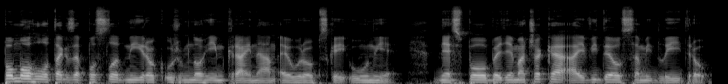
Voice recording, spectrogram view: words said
Pomohlo tak za posledný rok už mnohým krajinám Európskej únie. Dnes po obede ma čaká aj video summit lídrov.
